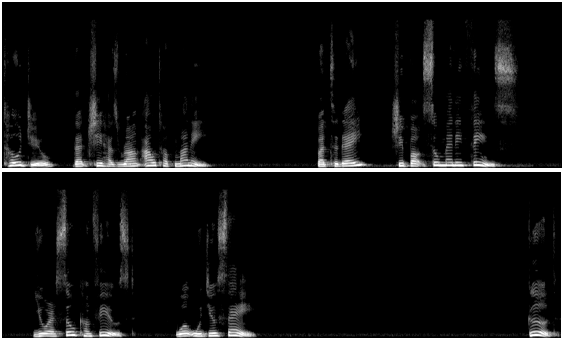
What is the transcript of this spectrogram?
told you that she has run out of money. But today, she bought so many things. You are so confused. What would you say? Good.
